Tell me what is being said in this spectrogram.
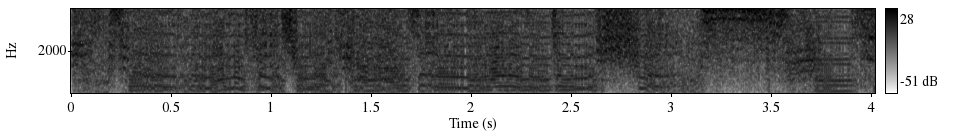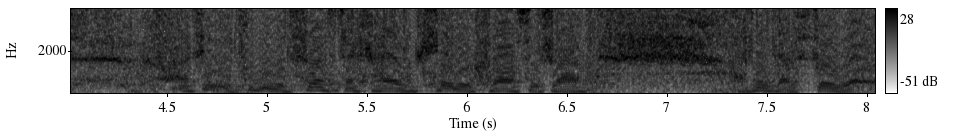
Another feature of the cards is the way to do tricks. And I think probably the first deck I ever came across, which I, I think I've still got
